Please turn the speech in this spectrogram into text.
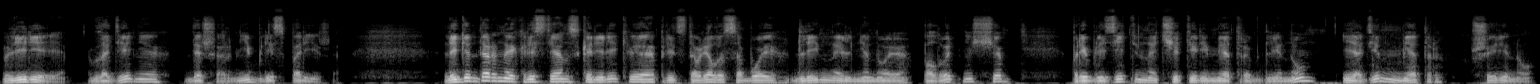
в Лирее, владениях де Шарни близ Парижа. Легендарная христианская реликвия представляла собой длинное льняное полотнище, приблизительно 4 метра в длину и 1 метр в ширину,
